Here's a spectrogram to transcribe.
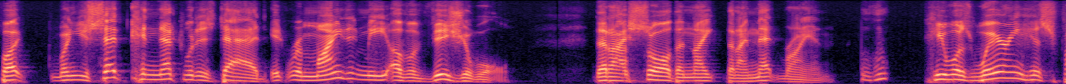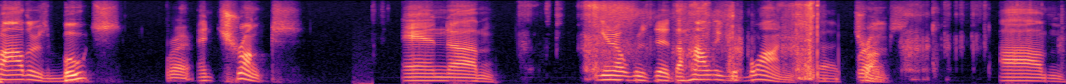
But when you said connect with his dad, it reminded me of a visual that I saw the night that I met Brian. Mhm. He was wearing his father's boots right, and trunks, and um, you know, it was the the Hollywood blonde uh, trunks. Um,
